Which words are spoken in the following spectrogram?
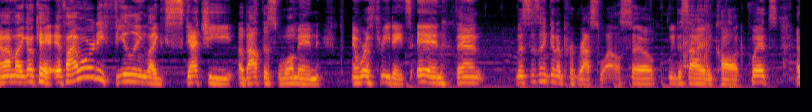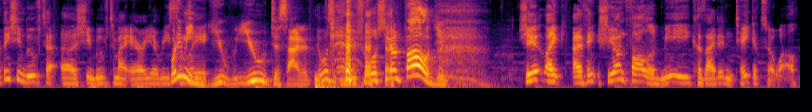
And I'm like, okay, if I'm already feeling like sketchy about this woman, and we're three dates in, then this isn't going to progress well. So we decided to call it quits. I think she moved to uh, she moved to my area recently. What do you mean you you decided it wasn't mutual? she unfollowed you. She like I think she unfollowed me because I didn't take it so well,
